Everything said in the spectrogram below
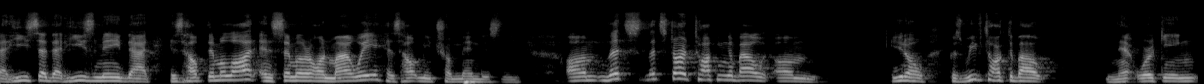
that he said that he's made that has helped him a lot and similar on my way has helped me tremendously. Um let's let's start talking about um you know because we've talked about networking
